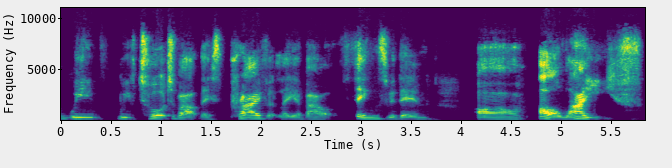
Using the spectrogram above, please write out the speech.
we've we've talked about this privately about things within our our life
